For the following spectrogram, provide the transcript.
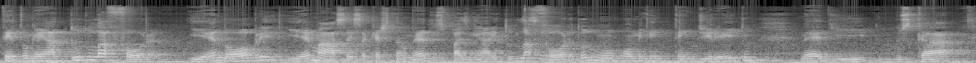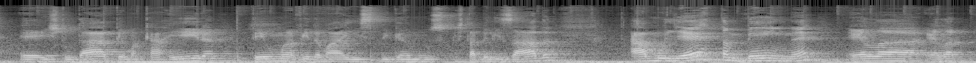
tentam ganhar tudo lá fora. E é nobre e é massa essa questão, né? Dos pais ganharem tudo lá Sim. fora. Todo homem tem, tem o direito né, de buscar é, estudar, ter uma carreira, ter uma vida mais, digamos, estabilizada. A mulher também, né? Ela, ela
